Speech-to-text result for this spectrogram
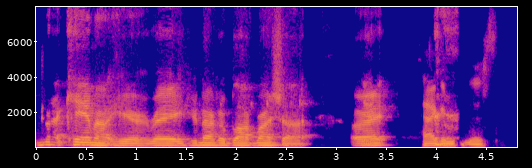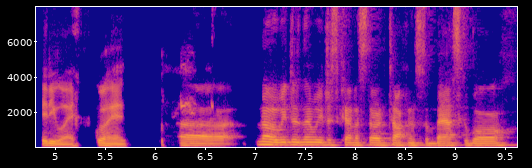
not Cam out here, Ray. You're not gonna block my shot. All yeah. right. Tag him in this. Anyway, go ahead. Uh, no, we did. Then we just kind of started talking some basketball.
